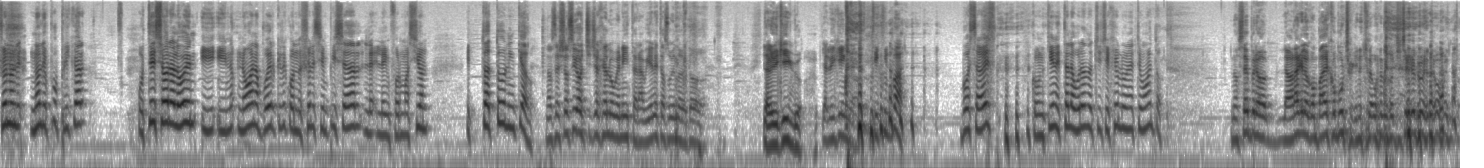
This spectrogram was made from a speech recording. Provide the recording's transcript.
Yo no, le, no les puedo explicar. Ustedes ahora lo ven y, y no, no van a poder creer cuando yo les empiece a dar la, la información. Está todo linkeado. no sé, yo sigo a Chiche Helmut en Instagram y él está subiendo de todo. Y al vikingo. Y al vikingo. Disculpa. ¿Vos sabés con quién está laburando Chiche Hello en este momento? No sé, pero la verdad que lo compadezco mucho quien esté laburando con Chiche Helmut en este momento.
